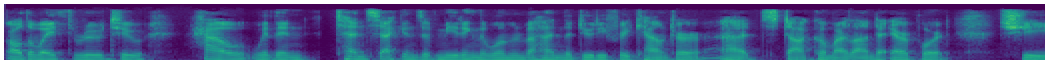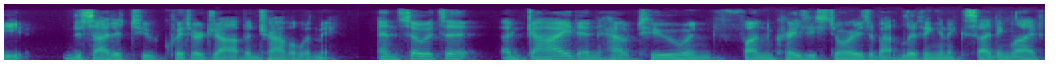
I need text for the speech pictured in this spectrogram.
all the way through to how within 10 seconds of meeting the woman behind the duty free counter at Stockholm Arlanda airport, she decided to quit her job and travel with me. And so it's a, a guide and how to and fun, crazy stories about living an exciting life.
